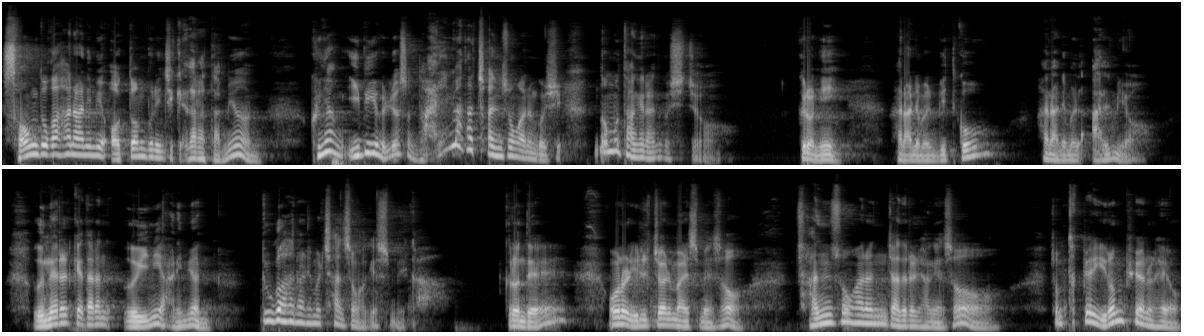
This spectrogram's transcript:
성도가 하나님이 어떤 분인지 깨달았다면 그냥 입이 열려서 날마다 찬송하는 것이 너무 당연한 것이죠. 그러니 하나님을 믿고 하나님을 알며 은혜를 깨달은 의인이 아니면 누가 하나님을 찬송하겠습니까? 그런데 오늘 1절 말씀에서 찬송하는 자들을 향해서 좀 특별히 이런 표현을 해요.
